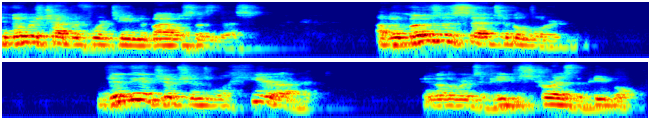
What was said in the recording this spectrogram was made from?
In Numbers chapter 14, the Bible says this But Moses said to the Lord, Then the Egyptians will hear of it. In other words, if he destroys the people,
